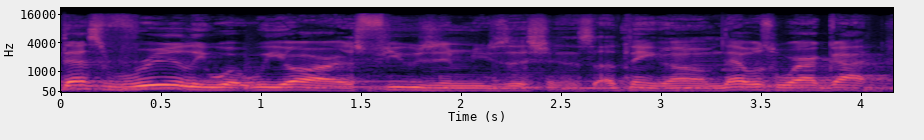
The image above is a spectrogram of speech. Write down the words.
That's really what we are as fusion musicians. I think um, that was where I got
